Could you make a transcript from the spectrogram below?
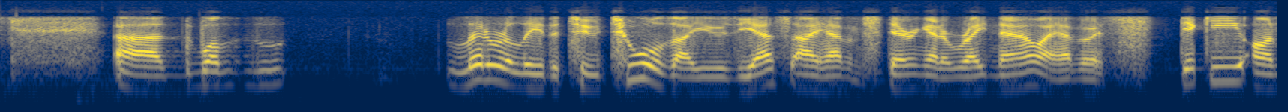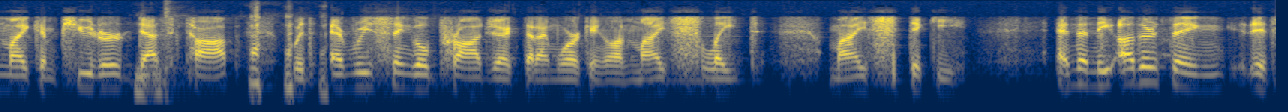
uh, well literally the two tools I use. Yes, I have. I'm staring at it right now. I have a sticky on my computer desktop with every single project that I'm working on. My slate, my sticky. And then the other thing, it's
